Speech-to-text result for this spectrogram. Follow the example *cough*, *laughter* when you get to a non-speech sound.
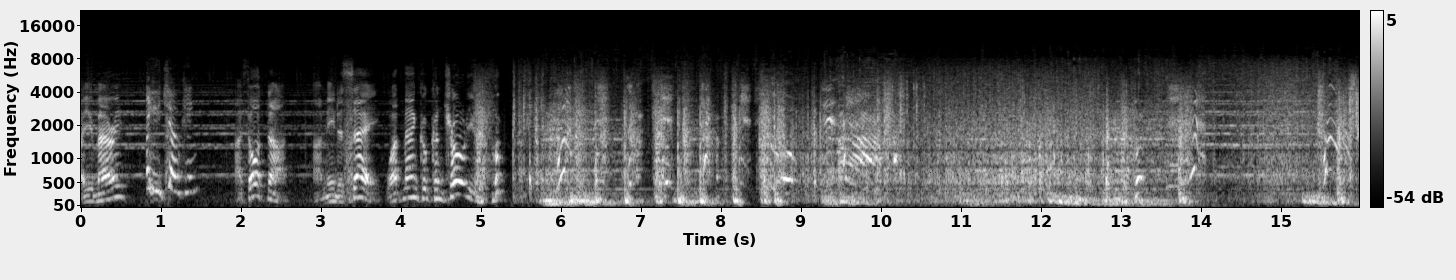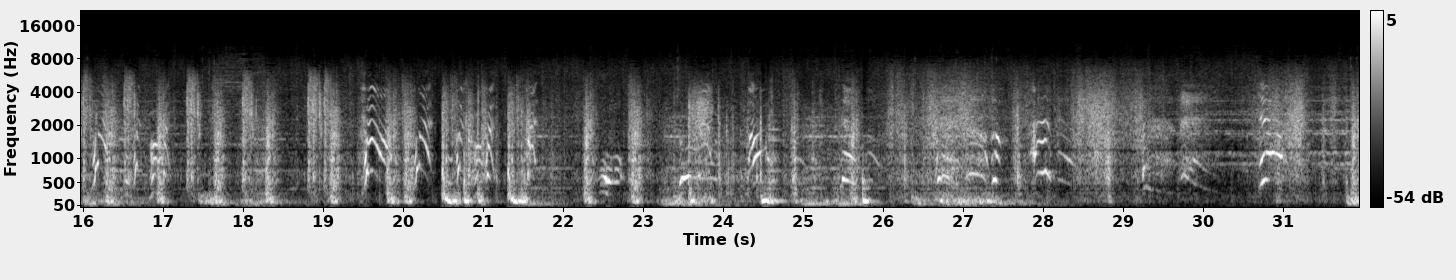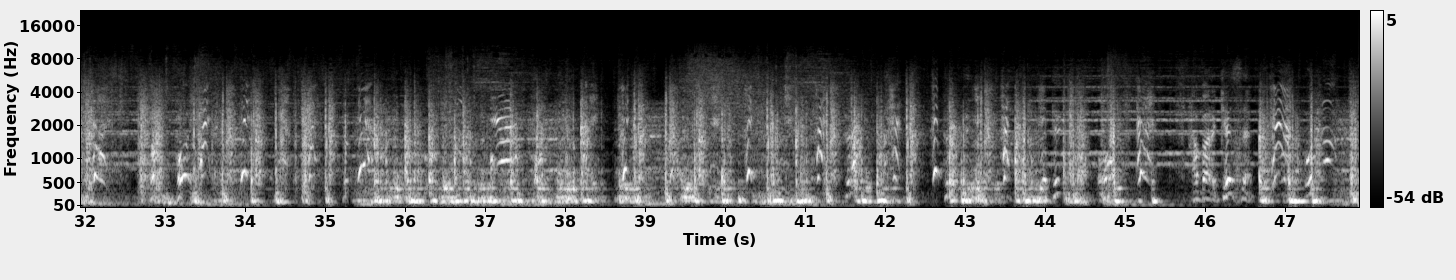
Are you married? Are you joking? I thought not. I mean to say, what man could control you? *laughs* Oh. How about a kiss then? Oh.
